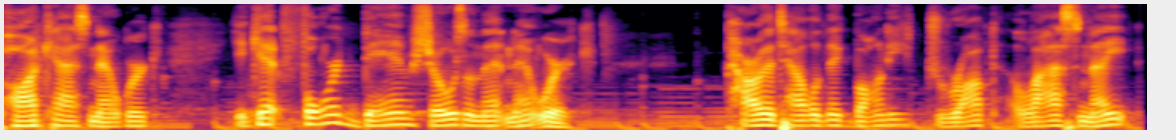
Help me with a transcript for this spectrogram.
Podcast Network. You get four damn shows on that network. Power the Towel with Nick Bondi dropped last night.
